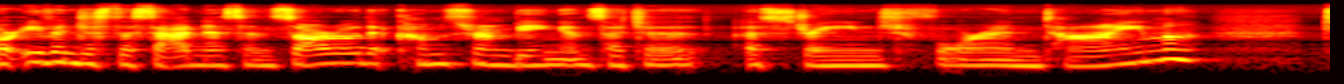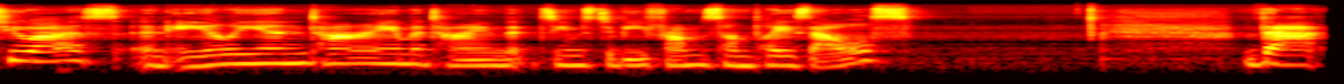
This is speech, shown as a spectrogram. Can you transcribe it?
or even just the sadness and sorrow that comes from being in such a, a strange foreign time to us, an alien time, a time that seems to be from someplace else, that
